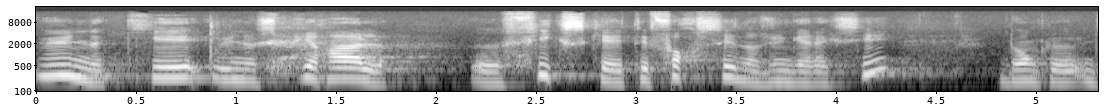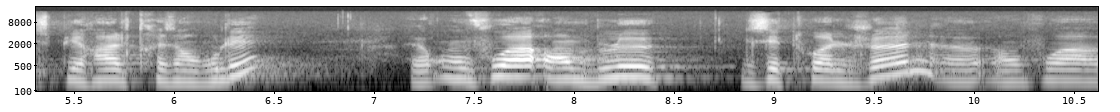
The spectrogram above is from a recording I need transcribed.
Une qui est une spirale fixe qui a été forcée dans une galaxie, donc une spirale très enroulée. On voit en bleu les étoiles jeunes, on voit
